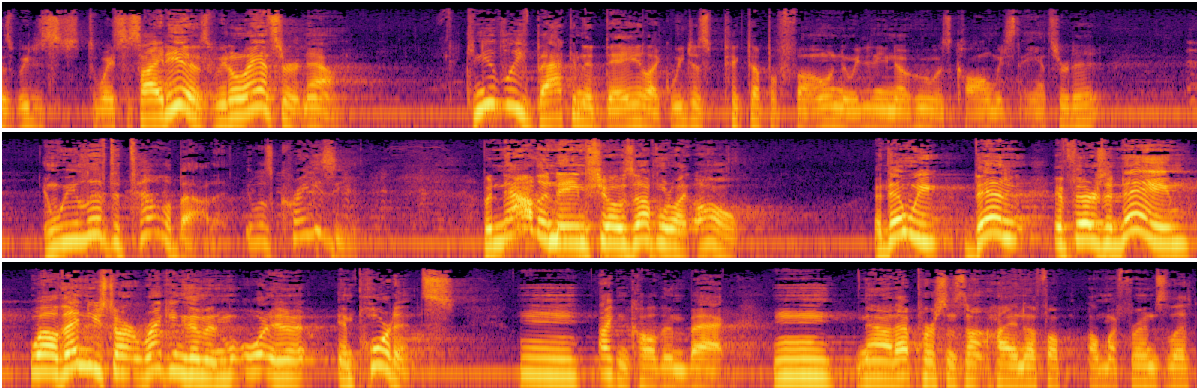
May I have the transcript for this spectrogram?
because we just the way society is. We don't answer it now. Can you believe back in the day, like we just picked up a phone and we didn't even know who was calling, we just answered it? And we lived to tell about it. It was crazy. But now the name shows up and we're like, oh. And then we, then if there's a name, well, then you start ranking them in importance. Hmm, I can call them back. Hmm, no, that person's not high enough up on my friends list.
